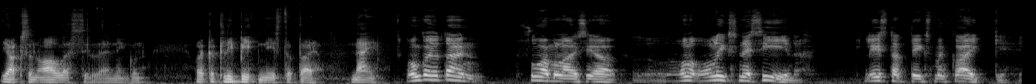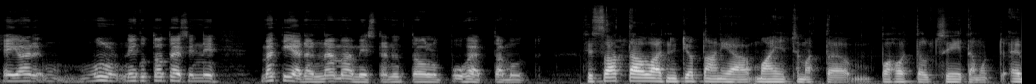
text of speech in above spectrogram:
jakson alle silleen, niin kuin, vaikka klipit niistä tai näin. Onko jotain suomalaisia, ol, oliko ne siinä? Listattiinko me kaikki? Ei aina, mul, niin kuin totesin, niin Mä tiedän nämä, mistä nyt on ollut puhetta, mutta... Siis saattaa olla, että nyt jotain jää mainitsematta ja pahoittelut siitä, mutta ei,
